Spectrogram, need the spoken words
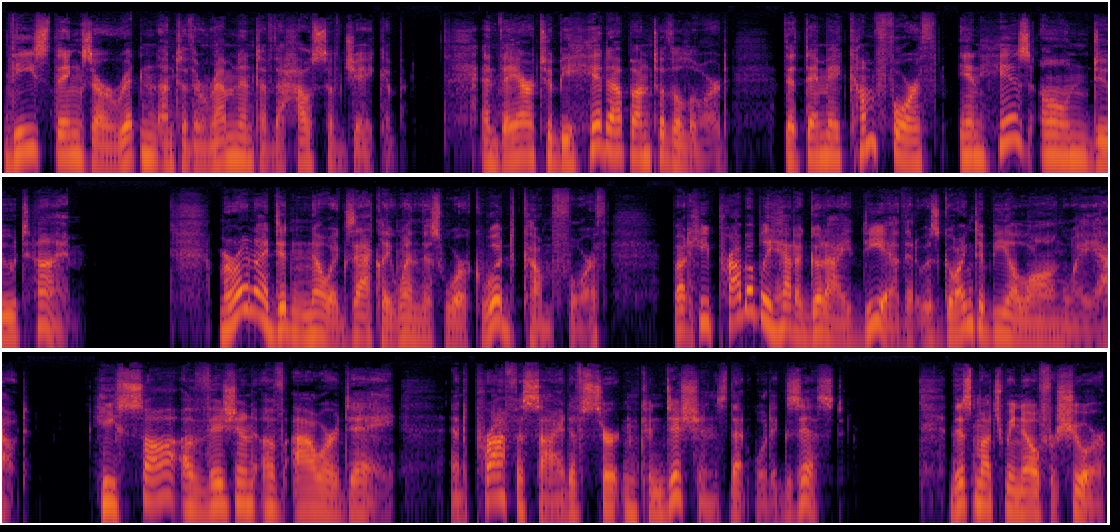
These things are written unto the remnant of the house of Jacob, and they are to be hid up unto the Lord, that they may come forth in his own due time. Moroni didn't know exactly when this work would come forth, but he probably had a good idea that it was going to be a long way out. He saw a vision of our day and prophesied of certain conditions that would exist. This much we know for sure.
